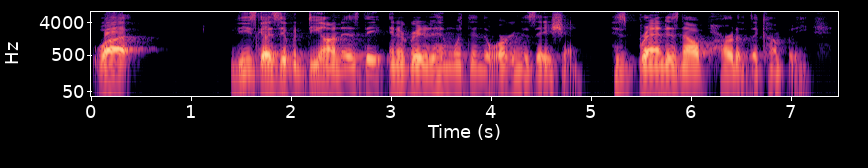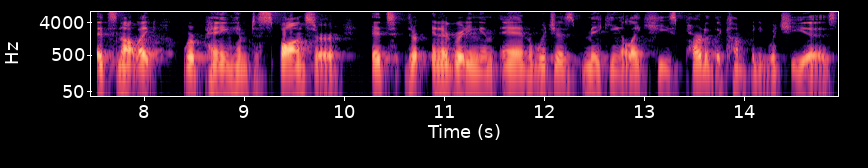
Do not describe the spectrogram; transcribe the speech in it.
what these guys did with Deion is they integrated him within the organization. His brand is now part of the company. It's not like we're paying him to sponsor. It's they're integrating him in, which is making it like he's part of the company, which he is.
